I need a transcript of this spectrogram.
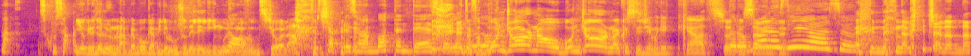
Ma scusa, Io credo lui non abbia proprio capito l'uso delle lingue, No. come funziona. ci ha preso una botta in testa. gli ha Entra e fa buongiorno, buongiorno e questo dice ma che cazzo, Però, giustamente. Buenos dias. no, cioè, non,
